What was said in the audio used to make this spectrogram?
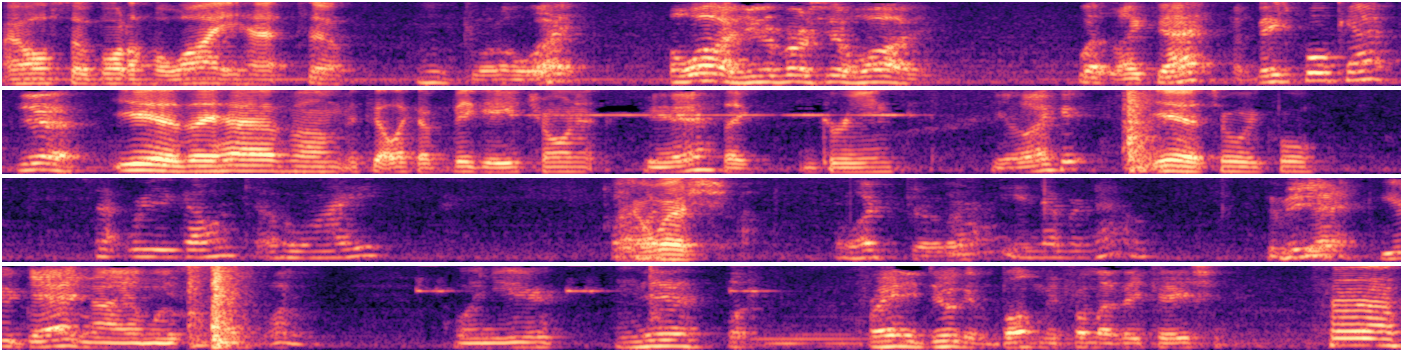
I also bought a Hawaii hat too. What? What? Hawaii, University of Hawaii. What, like that? A baseball cap? Yeah. Yeah, they have um it's got like a big H on it. Yeah. It's like green. You like it? Yeah, it's really cool. Is that where you're going, to Hawaii? I like, wish. I like to go there. Well, you never know. Your Me? dad, your dad and I almost went one one year. Yeah. But Franny Dugan bumped me from my vacation. Huh.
